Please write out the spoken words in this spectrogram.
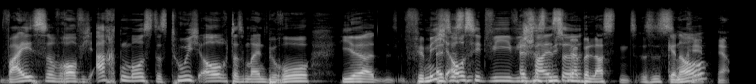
weiß, worauf ich achten muss. Das tue ich auch, dass mein Büro hier für mich Es ist- aussieht wie, wie es scheiße. ist nicht mehr belastend. Es ist Genau. Okay. Ja.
